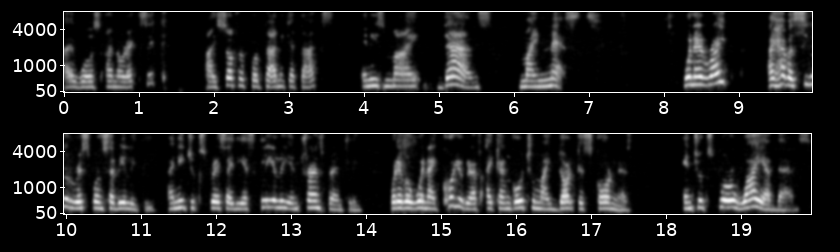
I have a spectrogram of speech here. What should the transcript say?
I was anorexic, I suffer for panic attacks, and it's my dance my nest. When I write, I have a civil responsibility. I need to express ideas clearly and transparently. Whatever, when I choreograph, I can go to my darkest corners and to explore why I dance.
